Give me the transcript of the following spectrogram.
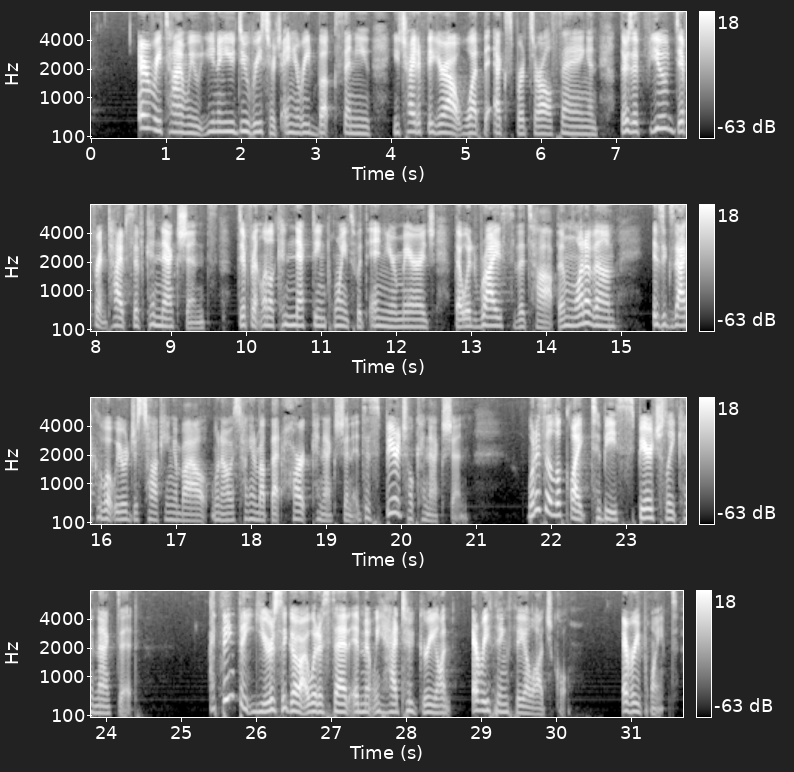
every time we you know you do research and you read books and you you try to figure out what the experts are all saying and there's a few different types of connections different little connecting points within your marriage that would rise to the top. And one of them is exactly what we were just talking about when I was talking about that heart connection. It's a spiritual connection. What does it look like to be spiritually connected? I think that years ago I would have said it meant we had to agree on everything theological every point.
